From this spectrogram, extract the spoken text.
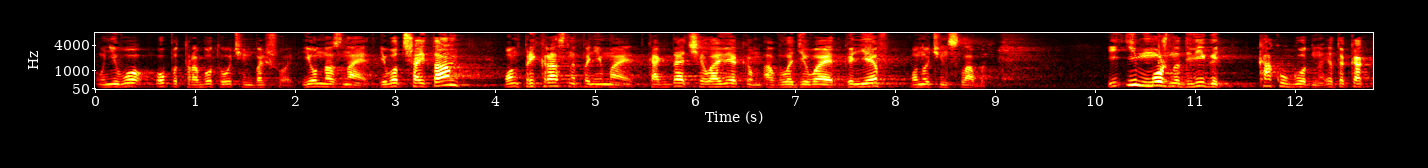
у него опыт работы очень большой. И он нас знает. И вот шайтан, он прекрасно понимает, когда человеком овладевает гнев, он очень слабый. И им можно двигать как угодно. Это как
